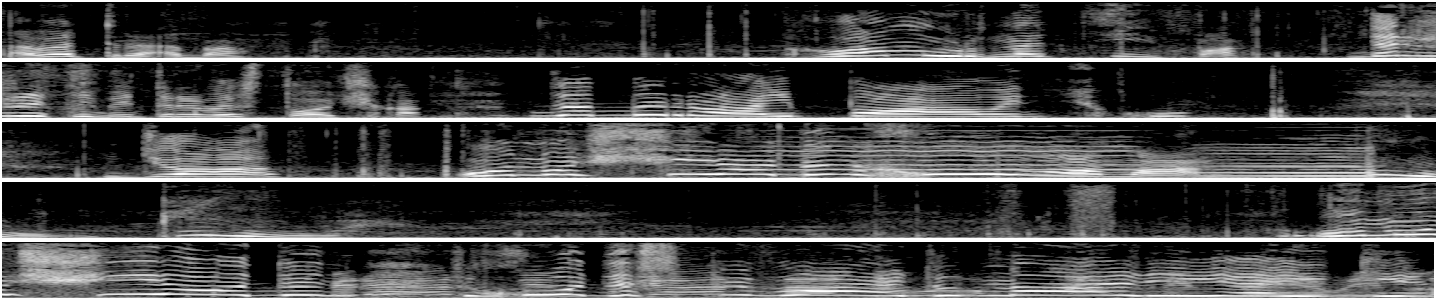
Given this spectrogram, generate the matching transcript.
але треба. Гламурна ціпа. Держи тобі три листочка. Забирай паличку. Дя. Оно ще один хома. Один ходить, співає тут на алейці.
